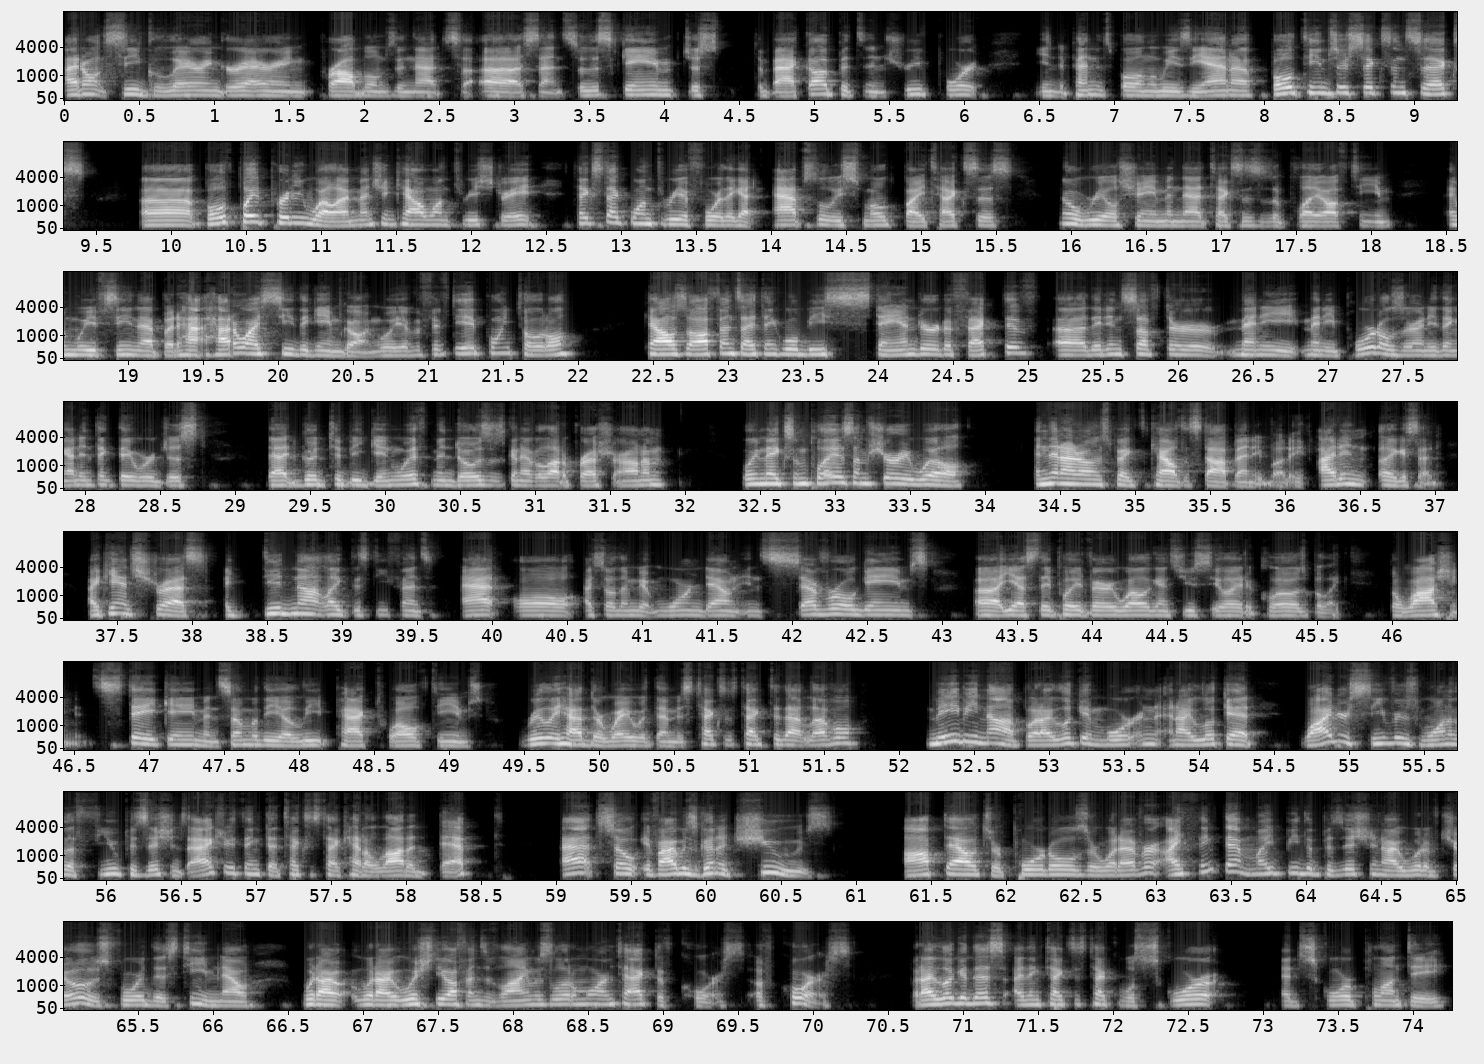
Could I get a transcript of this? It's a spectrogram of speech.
I don't see glaring, glaring problems in that uh, sense. So this game, just to back up, it's in Shreveport, Independence Bowl in Louisiana. Both teams are six and six. Uh, both played pretty well. I mentioned Cal won three straight. Texas Tech won three of four. They got absolutely smoked by Texas. No real shame in that. Texas is a playoff team, and we've seen that. But how, how do I see the game going? Well, you have a 58 point total. Cal's offense, I think, will be standard effective. Uh, they didn't suffer many many portals or anything. I didn't think they were just that good to begin with. Mendoza is going to have a lot of pressure on him. Will he make some plays? I'm sure he will. And then I don't expect Cal to stop anybody. I didn't, like I said, I can't stress, I did not like this defense at all. I saw them get worn down in several games. Uh, yes, they played very well against UCLA to close, but like the Washington State game and some of the elite Pac 12 teams really had their way with them. Is Texas Tech to that level? Maybe not, but I look at Morton and I look at wide receivers, one of the few positions. I actually think that Texas Tech had a lot of depth at. So if I was going to choose opt outs or portals or whatever, I think that might be the position I would have chose for this team. Now, would I would I wish the offensive line was a little more intact? Of course, of course. But I look at this, I think Texas Tech will score and score plenty.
